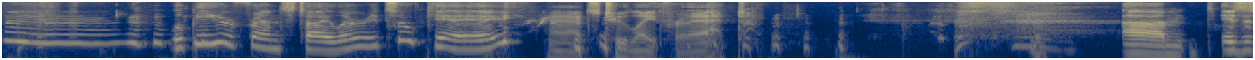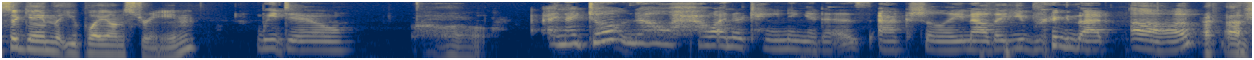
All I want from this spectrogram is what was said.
we'll be your friends, Tyler. It's okay. Ah, it's too late for that. Um, is this a game that you play on stream? we do. Oh, And I don't know how entertaining it is, actually, now that you bring that up.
